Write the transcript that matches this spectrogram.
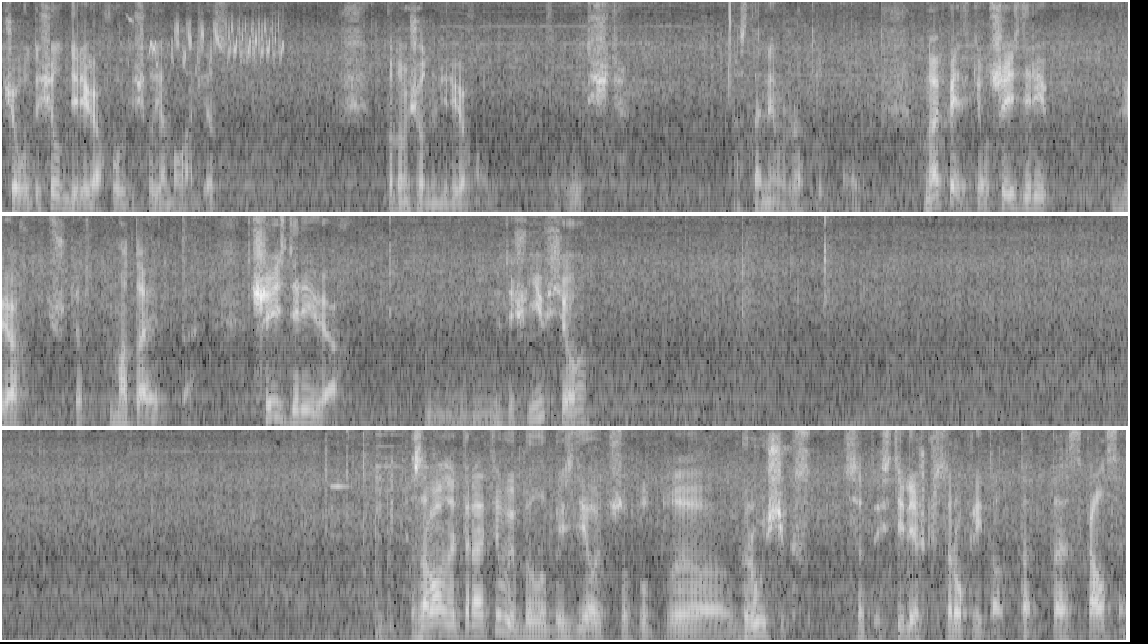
Че, вытащил? Деревяху вытащил, я молодец. Потом еще одну деревяху надо вытащить. Остальные уже оттуда. Но опять-таки, вот 6 деревьях, что-то мотает, да. 6 деревьях. Это еще не все. Забавной альтернативой было бы сделать, чтобы тут э, грузчик с этой с тележки с рокли таскался.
